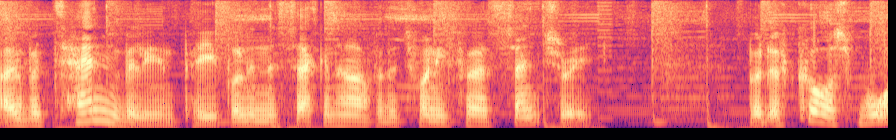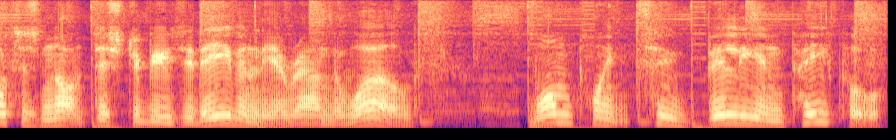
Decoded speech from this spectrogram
over 10 billion people in the second half of the 21st century. But of course, water's not distributed evenly around the world. 1.2 billion people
